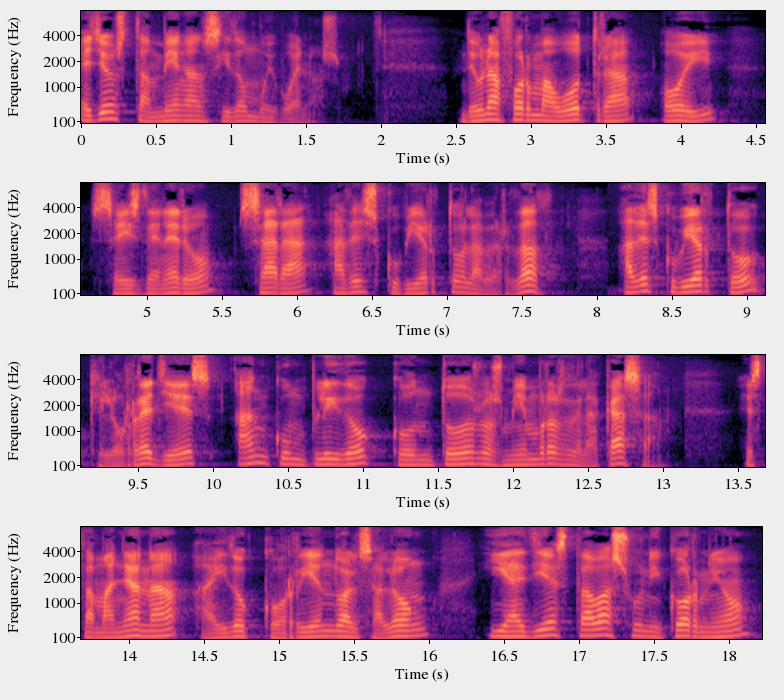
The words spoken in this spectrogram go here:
Ellos también han sido muy buenos. De una forma u otra, hoy, 6 de enero, Sara ha descubierto la verdad. Ha descubierto que los reyes han cumplido con todos los miembros de la casa. Esta mañana ha ido corriendo al salón y allí estaba su unicornio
